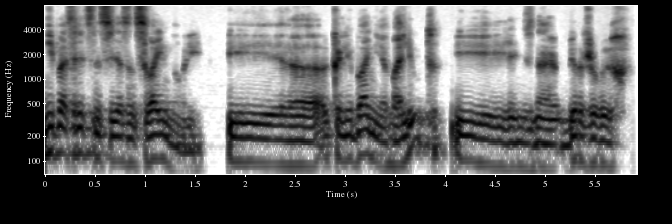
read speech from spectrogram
непосредственно связан с войной. И э, колебания валют, и, я не знаю, биржевых,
